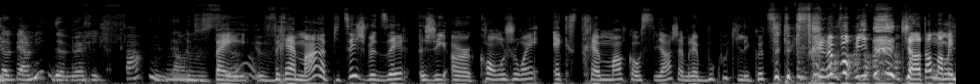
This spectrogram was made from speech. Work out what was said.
Ça t'a permis de demeurer femme dans tout Ben, ça. vraiment. Puis, tu sais, je veux dire, j'ai un conjoint extrêmement conciliant. J'aimerais beaucoup qu'il écoute cet extrait pour y- qu'il entende. Non, mais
